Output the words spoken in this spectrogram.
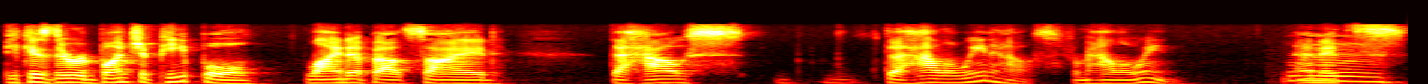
because there were a bunch of people lined up outside the house the halloween house from halloween. And it's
